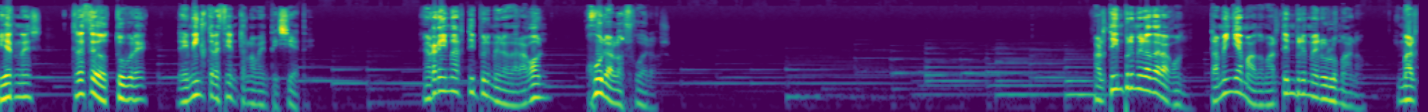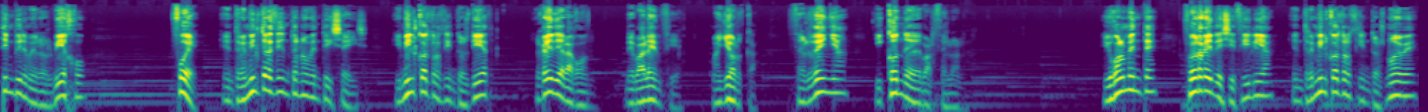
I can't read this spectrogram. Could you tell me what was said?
Viernes 13 de octubre de 1397. El rey Martín I de Aragón jura los fueros. Martín I de Aragón, también llamado Martín I el Humano y Martín I el Viejo, fue, entre 1396 y 1410, rey de Aragón, de Valencia, Mallorca, Cerdeña y conde de Barcelona. Igualmente, fue rey de Sicilia entre 1409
